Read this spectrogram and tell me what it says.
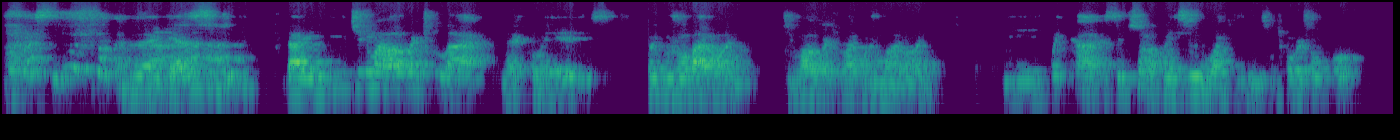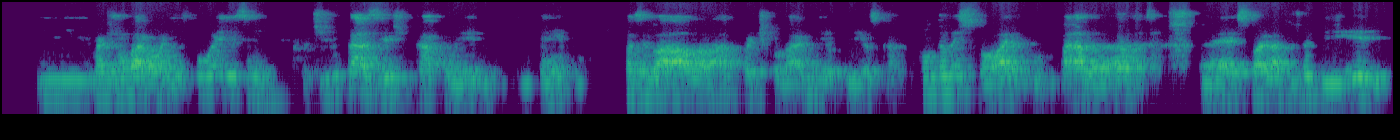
vamos para cima. Né? Quero assim. Daí tive uma aula particular né, com eles. Foi com o João Baroni. Tive uma aula particular com o João Baroni. E foi, cara, excepcional. Conheci o Aquiles, a gente conversou um pouco. E, mas o João Baroni foi, assim, eu tive o prazer de ficar com ele um tempo, fazendo a aula lá particular, meu Deus, cara, contando a história do Paralamas, né, a história da vida dele,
